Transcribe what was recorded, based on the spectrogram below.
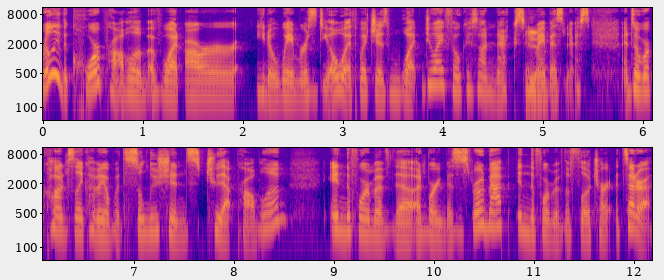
really the core problem of what our, you know, Whamers deal with, which is what do I focus on next in Yeah. my business? And so we're constantly coming up with solutions to that problem in the form of the unboring business roadmap, in the form of the flowchart, et cetera.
